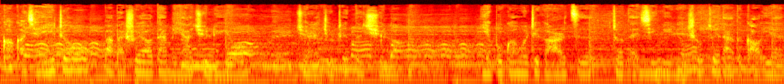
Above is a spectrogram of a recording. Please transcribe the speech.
高考前一周，爸爸说要带美伢去旅游。居然就真的去了，也不管我这个儿子正在经历人生最大的考验。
